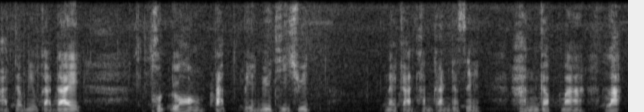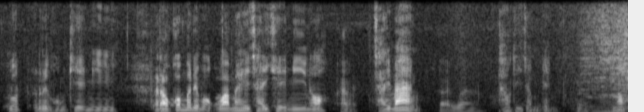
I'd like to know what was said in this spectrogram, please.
อาจจะมีโอกาสได้ทดลองปรับเปลี่ยนวิถีชีวิตในการทำการเกษตร หันกลับมาละลดเรื่องของเคมี เราก็ไม่ได้บอกว่าไม่ให้ใช้เคมีเนาะครับใช้บ้างได้บ้าง เท่าที่จำเป็นเนาะ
